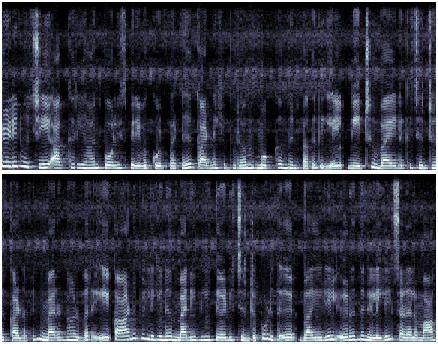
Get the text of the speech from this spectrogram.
கிளிநொச்சி அக்கரியான் போலீஸ் பிரிவுக்கு உட்பட்டு கண்ணகிபுரம் முக்கம்பன் பகுதியில் நேற்று வயலுக்கு சென்ற கணவன் மறுநாள் வரை காணவில்லை என மனைவி தேடிச் சென்ற பொழுது வயலில் இறந்த நிலையில் சடலமாக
